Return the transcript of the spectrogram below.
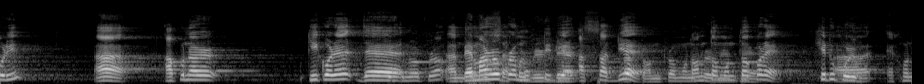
কৰি আপোনাৰ কি কৰে যে বেমাৰৰ পৰা মুক্তি দিয়াৰ আশ্বাস দিয়ে তন্ত্ৰ-মন্ত্ৰৰ তন্ত্ৰ-মন্ত্ৰ কৰে সেইটো কৰিব। এখন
